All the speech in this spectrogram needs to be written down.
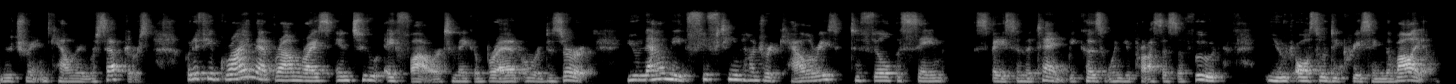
nutrient and calorie receptors. But if you grind that brown rice into a flour to make a bread or a dessert, you now need 1500 calories to fill the same space in the tank because when you process a food, you're also decreasing the volume.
